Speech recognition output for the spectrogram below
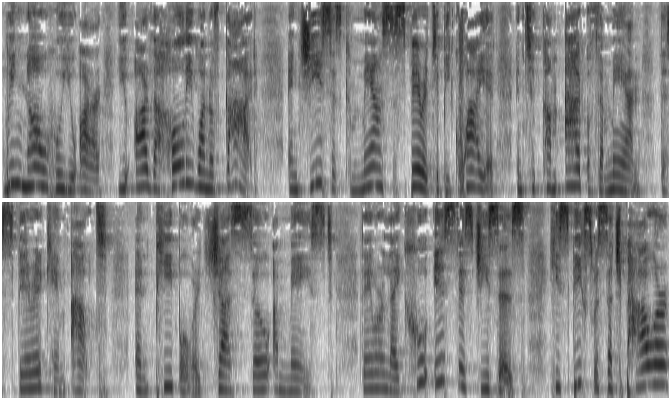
We know who you are. You are the Holy One of God. And Jesus commands the spirit to be quiet and to come out of the man. The spirit came out and people were just so amazed. They were like, who is this Jesus? He speaks with such power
